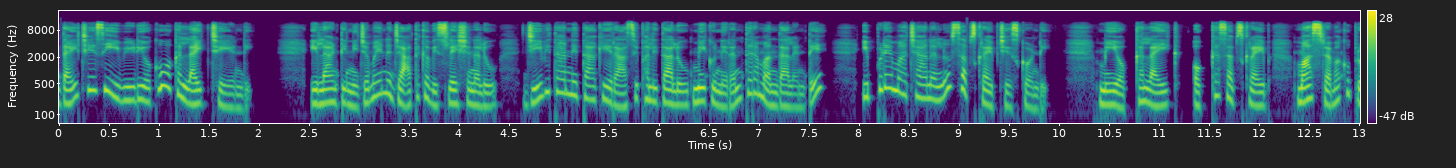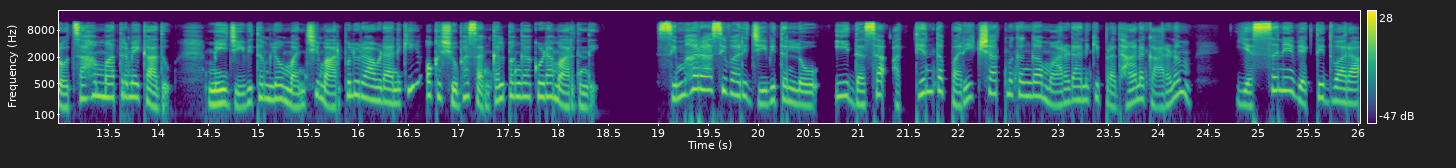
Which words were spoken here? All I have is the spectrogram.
దయచేసి ఈ వీడియోకు ఒక లైక్ చేయండి. ఇలాంటి నిజమైన జాతక విశ్లేషణలు జీవితాన్ని తాకే రాశి ఫలితాలు మీకు నిరంతరం అందాలంటే ఇప్పుడే మా ఛానల్ను సబ్స్క్రైబ్ చేసుకోండి. మీ ఒక్క లైక్ ఒక్క సబ్స్క్రైబ్ మా శ్రమకు ప్రోత్సాహం మాత్రమే కాదు మీ జీవితంలో మంచి మార్పులు రావడానికి ఒక శుభ సంకల్పంగా కూడా మారుతుంది సింహరాశి వారి జీవితంలో ఈ దశ అత్యంత పరీక్షాత్మకంగా మారడానికి ప్రధాన కారణం ఎస్ అనే వ్యక్తి ద్వారా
